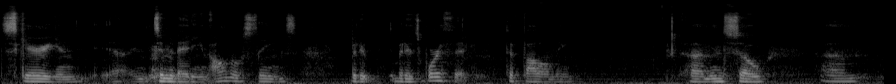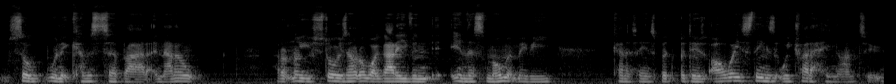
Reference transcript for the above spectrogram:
scary and uh, intimidating and all those things. But, it, but it's worth it to follow me. Um, and so, um, so when it comes to abide, and I don't, I don't know your stories. I don't know what God even in this moment maybe kind of saying this, but but there's always things that we try to hang on to.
